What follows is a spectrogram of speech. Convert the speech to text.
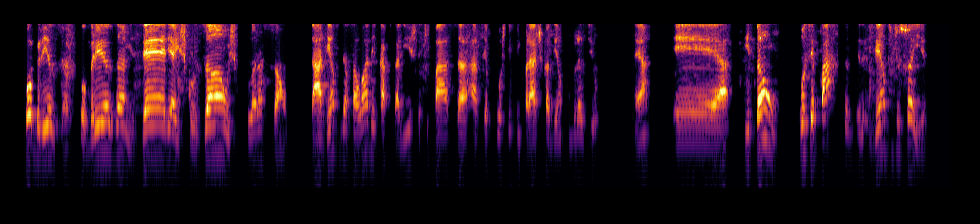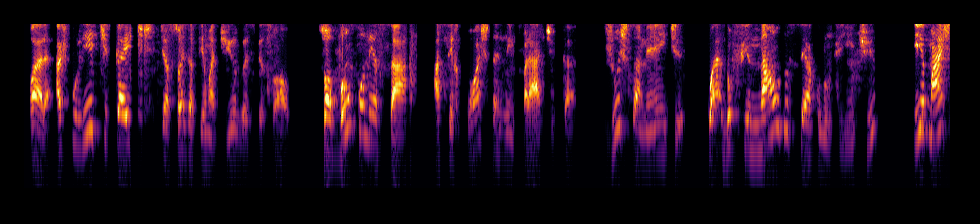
pobreza, pobreza, miséria, exclusão, exploração, tá? dentro dessa ordem capitalista que passa a ser posta em prática dentro do Brasil. Né? É, então, você parte dentro disso aí. Ora, as políticas de ações afirmativas, pessoal, só vão começar a ser postas em prática justamente do final do século XX e, mais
